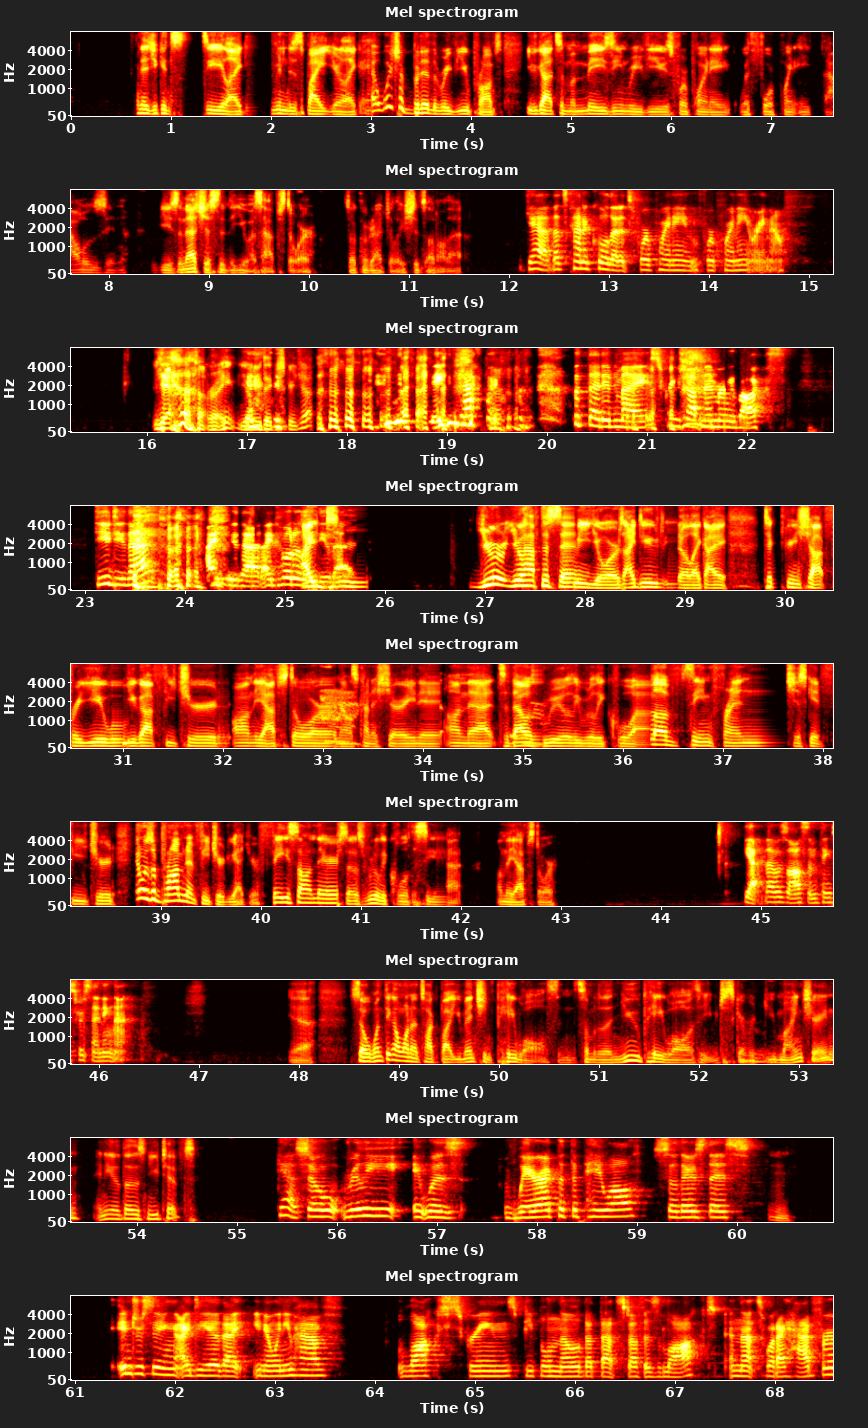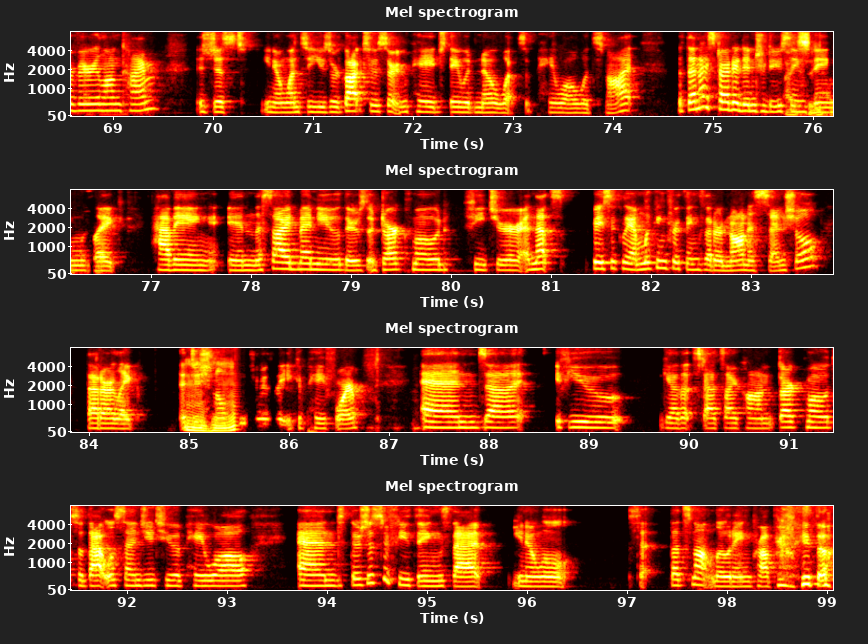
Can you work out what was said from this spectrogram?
And as you can see, like even despite you're like, hey, I wish I put in the review prompts, you've got some amazing reviews, 4.8 with 4.8 thousand reviews, and that's just in the US App Store. So congratulations on all that. Yeah, that's kind of cool that it's 4.8 and 4.8 right now. Yeah, right. You want me to take a screenshot? Maybe put that in my screenshot memory box. Do you do that? I do that. I totally I do, do that. You're you'll have to send me yours. I do, you know, like I took a screenshot for you when you got featured on the App Store and I was kind of sharing it on that. So that was really, really cool. I love seeing friends just get featured. It was a prominent featured. You had your face on there. So it was really cool to see that on the App Store. Yeah, that was awesome. Thanks for sending that. Yeah. So one thing I want to talk about, you mentioned paywalls and some of the new paywalls that you discovered. Do you mind sharing any of those new tips? Yeah. So really, it was where I put the paywall. So there's this mm. interesting idea that you know when you have locked screens, people know that that stuff is locked, and that's what I had for a very long time. Is just you know once a user got to a certain page, they would know what's a paywall, what's not. But then I started introducing things like having in the side menu, there's a dark mode feature. And that's basically, I'm looking for things that are non essential, that are like additional mm-hmm. features that you could pay for. And uh, if you, yeah, that stats icon, dark mode. So that will send you to a paywall. And there's just a few things that, you know, will, set, that's not loading properly though.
